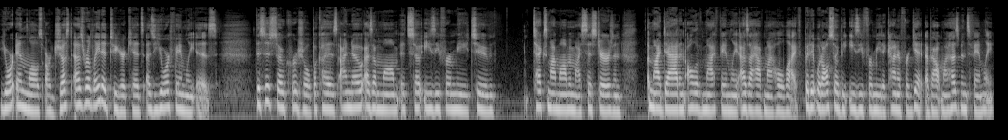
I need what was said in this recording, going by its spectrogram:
your in laws are just as related to your kids as your family is. This is so crucial because I know as a mom, it's so easy for me to text my mom and my sisters and my dad and all of my family as I have my whole life. But it would also be easy for me to kind of forget about my husband's family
